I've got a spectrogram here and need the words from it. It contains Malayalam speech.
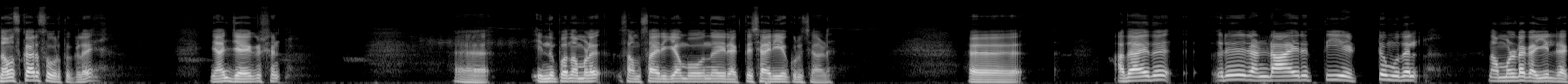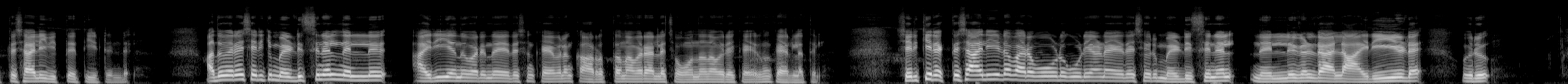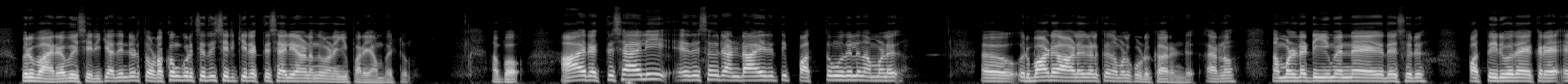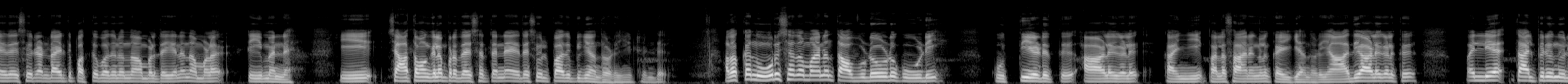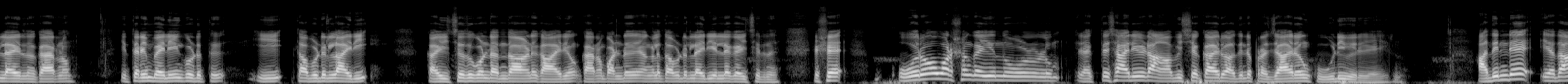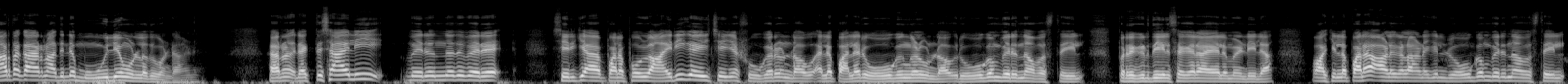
നമസ്കാരം സുഹൃത്തുക്കളെ ഞാൻ ജയകൃഷ്ണൻ. ഇന്നിപ്പോൾ നമ്മൾ സംസാരിക്കാൻ പോകുന്നത് രക്തശാലിയെക്കുറിച്ചാണ്. അതായത് ഒരു രണ്ടായിരത്തി എട്ട് മുതൽ നമ്മളുടെ കയ്യിൽ രക്തശാലി വിത്ത് എത്തിയിട്ടുണ്ട്. അതുവരെ ശരിക്കും മെഡിസിനൽ നെല്ല് അരി എന്ന് പറയുന്നത് ഏകദേശം കേവലം കറുത്ത ചുവന്നവരൊക്കെ ചുവന്ന നവരൊക്കെ ആയിരുന്നു കേരളത്തിൽ. ശരിക്കും രക്തശാലിയുടെ വരവോടുകൂടിയാണ് ഏകദേശം ഒരു മെഡിസിനൽ നെല്ലുകളുടെ അല്ല അരിയുടെ ഒരു ഒരു വരവ്. ശരിക്കും അതിന്റെ ഒരു തുടക്കം കുറിച്ചത് ശരിക്കും രക്തശാലിയാണെന്ന് വേണമെങ്കിൽ പറയാൻ പറ്റും. അപ്പോൾ ആ രക്തശാലി ഏകദേശം രണ്ടായിരത്തി പത്ത് മുതൽ നമ്മൾ ഒരുപാട് ആളുകൾക്ക് നമ്മൾ കൊടുക്കാറുണ്ട്. കാരണം നമ്മളുടെ ടീം തന്നെ ഏകദേശം ഒരു പത്ത് ഇരുപത് ഏക്കർ ഏകദേശം രണ്ടായിരത്തി പത്ത് പതിനൊന്ന് നമ്മളെ ടീം തന്നെ ഈ ചാത്തമംഗലം പ്രദേശത്ത് തന്നെ ഏകദേശം ഉൽപ്പാദിപ്പിക്കാൻ തുടങ്ങിയിട്ടുണ്ട്. അതൊക്കെ നൂറ് ശതമാനം തവിടോട് കൂടി കുത്തിയെടുത്ത് ആളുകൾ കഞ്ഞി പല സാധനങ്ങളും കഴിക്കാൻ തുടങ്ങി. ആദ്യ ആളുകൾക്ക് വലിയ താല്പര്യമൊന്നുമില്ലായിരുന്നു. കാരണം ഇത്രയും വിലയും കൊടുത്ത് ഈ തവിടുള്ള അരി കഴിച്ചത് കൊണ്ട് എന്താണ് കാര്യം? കാരണം പണ്ട് ഞങ്ങൾ തവിടുള്ള അരിയല്ല കഴിച്ചിരുന്നത്. പക്ഷേ ഓരോ വർഷം കഴിയുന്നതോളം രക്തശാലിയുടെ ആവശ്യക്കാരും അതിന്റെ പ്രചാരവും കൂടി വരികയായിരുന്നു. അതിന്റെ യഥാർത്ഥ കാരണം അതിന്റെ മൂല്യമുള്ളത് കൊണ്ടാണ്. കാരണം രക്തശാലി വരുന്നത് വരെ ശരിക്കും പലപ്പോഴും അരി കഴിച്ച് കഴിഞ്ഞാൽ ഷുഗർ ഉണ്ടാവും അല്ല പല രോഗങ്ങളും ഉണ്ടാവും. രോഗം വരുന്ന അവസ്ഥയിൽ പ്രകൃതി ചികിത്സകരായാലും വേണ്ടിയില്ല. ബാക്കിയുള്ള പല ആളുകളാണെങ്കിലും രോഗം വരുന്ന അവസ്ഥയിൽ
